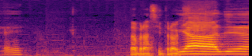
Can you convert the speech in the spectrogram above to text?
Okej. Dobra, Citrox. Ja nie.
